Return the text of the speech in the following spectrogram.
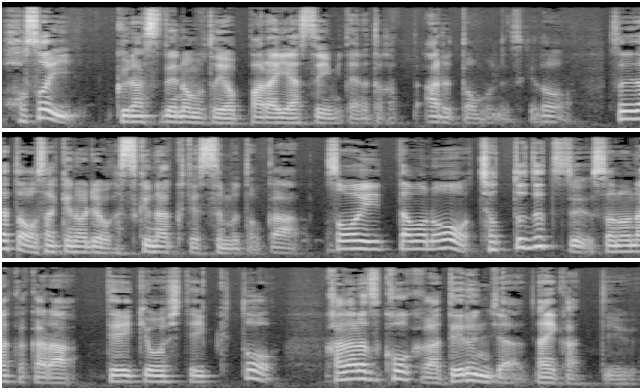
細いグラスで飲むと酔っ払いやすいみたいなとかってあると思うんですけど、それだとお酒の量が少なくて済むとか、そういったものをちょっとずつその中から提供していくと、必ず効果が出るんじゃないかっていう。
